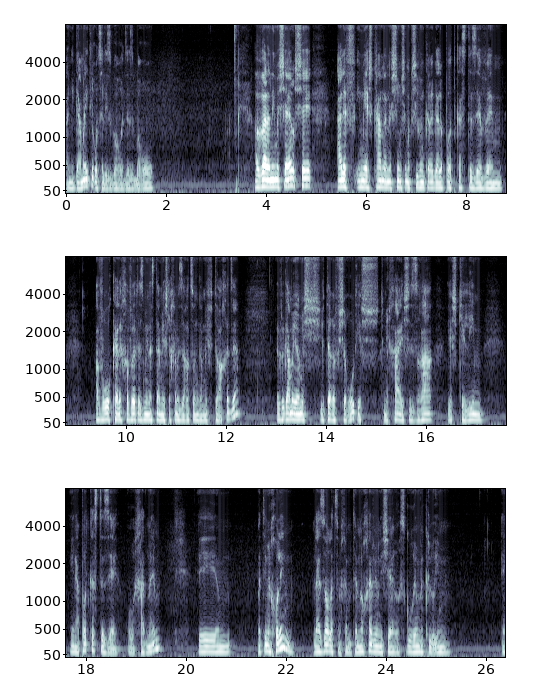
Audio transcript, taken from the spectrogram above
אני גם הייתי רוצה לסגור את זה, זה ברור. אבל אני משער שא', אם יש כאן אנשים שמקשיבים כרגע לפודקאסט הזה והם עברו כאלה חוויות, אז מן הסתם יש לכם איזה רצון גם לפתוח את זה. וגם היום יש יותר אפשרות, יש תמיכה, יש עזרה, יש כלים. הנה, הפודקאסט הזה הוא אחד מהם. אמ, ואתם יכולים לעזור לעצמכם, אתם לא חייבים להישאר סגורים וכלואים, אמ,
